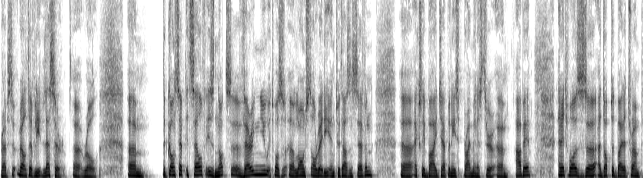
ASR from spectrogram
perhaps a relatively lesser uh, role. Um, the concept itself is not uh, very new. It was uh, launched already in 2007, uh, actually by Japanese Prime Minister um, Abe, and it was uh, adopted by the Trump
